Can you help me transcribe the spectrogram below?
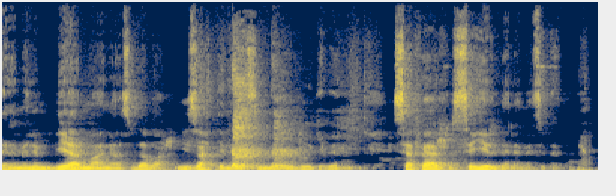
denemenin diğer manası da var. İzah denemesinde olduğu gibi sefer, seyir denemesi de var.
